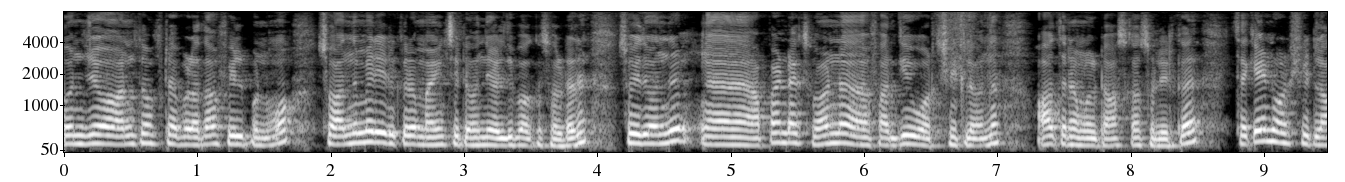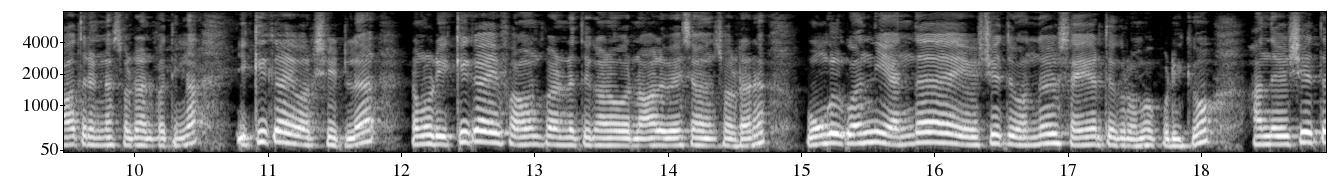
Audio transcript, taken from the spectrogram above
கொஞ்சம் அன்கம்ஃபர்டபுளாக தான் ஃபீல் பண்ணுவோம். ஸோ அந்தமாரி இருக்கிற மைண்ட் செட்டை வந்து எழுதி பார்க்க சொல்கிறாரு ஸோ இது வந்து அப்பண்டாக்ஸ் ஒன் ஃபர்கிவ் ஒர்க் ஷீட்டில் வந்து ஆத்தர் நம்மளுக்கு டாஸ்க்காக சொல்லியிருக்காரு. செகண்ட் ஒர்க் ஷீட்டில் ஆத்தர் என்ன சொல்கிறாருன்னு பார்த்தீங்கன்னா இக்கிகாய் ஒர்க் ஷீட்டில் நம்மளோட இக்கிகாயை ஃபவுண்ட் பண்ணுறதுக்கான ஒரு நாலு வேஸை வந்து சொல்கிறாரு உங்களுக்கு வந்து எந்த விஷயத்தை வந்து செய்கிறதுக்கு ரொம்ப பிடிக்கும். அந்த விஷயத்த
